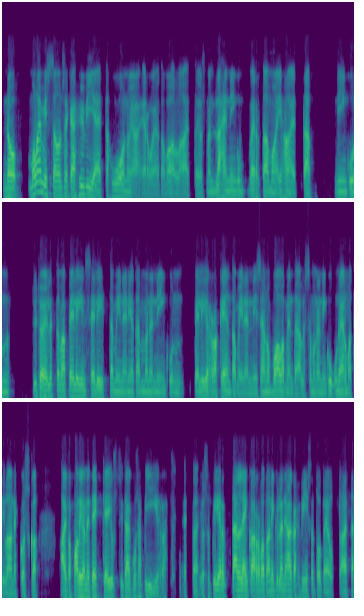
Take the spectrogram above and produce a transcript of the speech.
No molemmissa on sekä hyviä että huonoja eroja tavallaan, että jos mä nyt lähden niin kuin vertaamaan ihan, että niin kuin tytöille tämä pelin selittäminen ja tämmöinen niin kuin pelin rakentaminen, niin sehän on valmentajalle semmoinen niin kuin unelmatilanne, koska aika paljon ne tekee just sitä, kun sä piirrät. Että jos sä piirrät tälleen karvata, niin kyllä ne aika hyvin sitä toteuttaa, että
